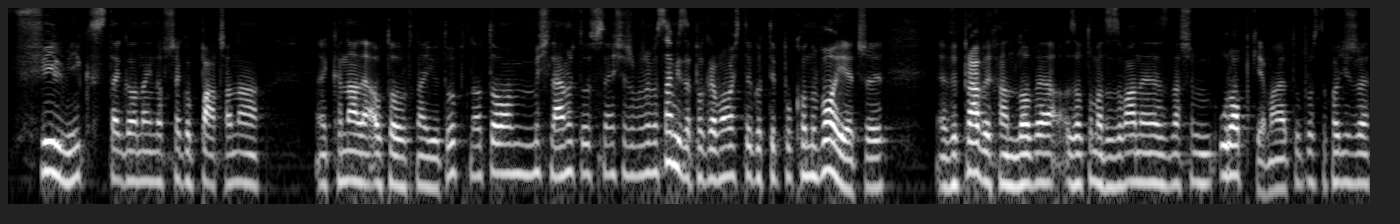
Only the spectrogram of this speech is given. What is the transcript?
filmik z tego najnowszego patcha na kanale autorów na YouTube, no to myślałem, że to w sensie, że możemy sami zaprogramować tego typu konwoje, czy wyprawy handlowe zautomatyzowane z naszym urobkiem, ale tu po prostu chodzi, że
